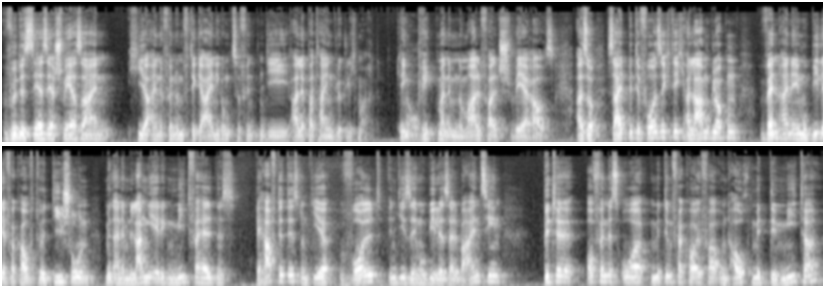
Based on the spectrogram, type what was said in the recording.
wird es sehr, sehr schwer sein, hier eine vernünftige Einigung zu finden, die alle Parteien glücklich macht. Genau. Den kriegt man im Normalfall schwer raus. Also seid bitte vorsichtig, Alarmglocken, wenn eine Immobilie verkauft wird, die schon mit einem langjährigen Mietverhältnis behaftet ist und ihr wollt in diese Immobilie selber einziehen, bitte offenes Ohr mit dem Verkäufer und auch mit dem Mieter.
